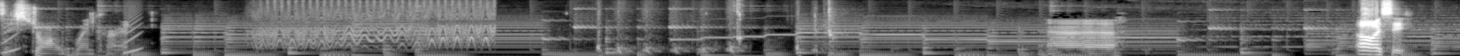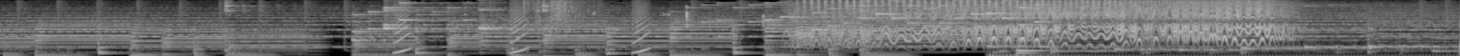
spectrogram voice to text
That's a strong wind current. Uh. Oh, I see. Oh,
